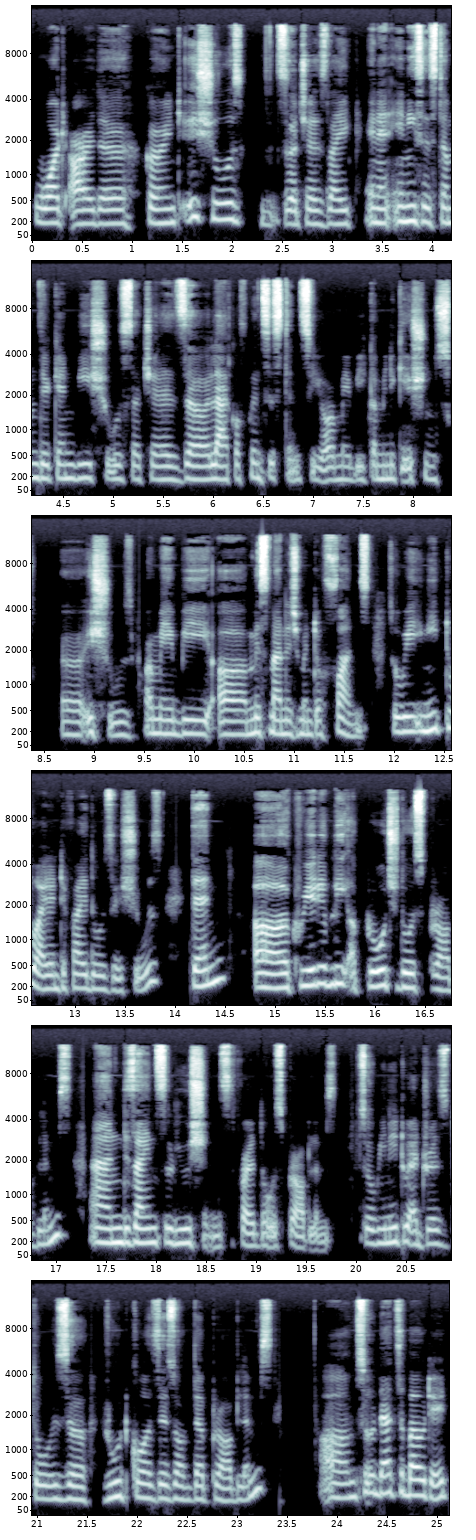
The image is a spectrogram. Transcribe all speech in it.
what are the current issues, such as like in any system, there can be issues such as uh, lack of consistency or maybe communications uh, issues or maybe uh, mismanagement of funds. So we need to identify those issues. Then uh, creatively approach those problems and design solutions for those problems. So we need to address those uh, root causes of the problems um, so that's about it.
